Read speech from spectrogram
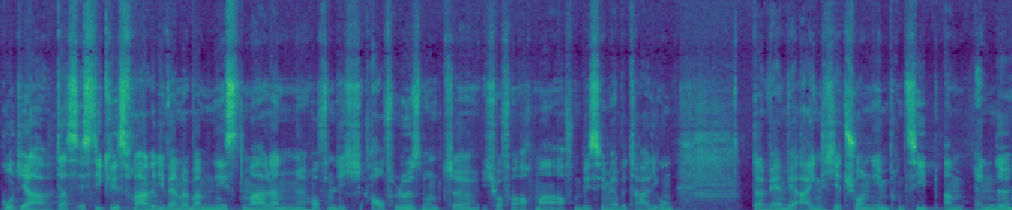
Gut, ja, das ist die Quizfrage. Die werden wir beim nächsten Mal dann äh, hoffentlich auflösen und äh, ich hoffe auch mal auf ein bisschen mehr Beteiligung. Da wären wir eigentlich jetzt schon im Prinzip am Ende.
